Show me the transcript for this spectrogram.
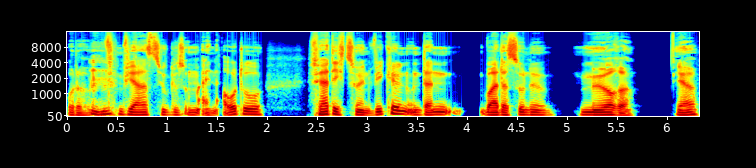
oder mhm. einen Fünf-Jahres-Zyklus, um ein Auto fertig zu entwickeln und dann war das so eine Möhre, ja,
